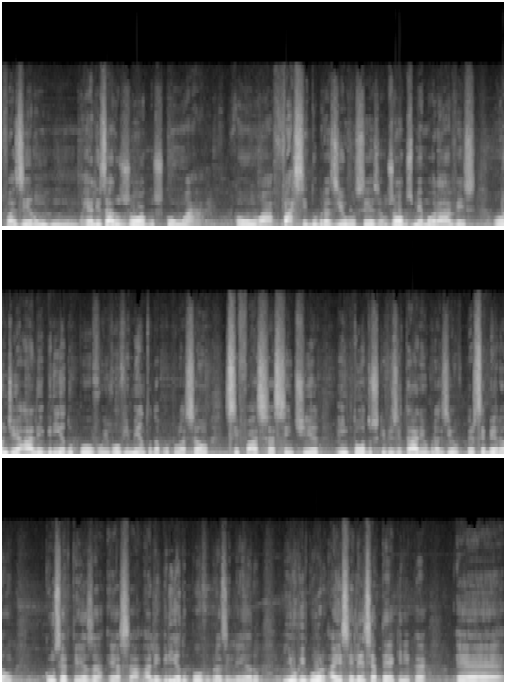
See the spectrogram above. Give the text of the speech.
fazer um, um, realizar os jogos com a, com a face do Brasil, ou seja, jogos memoráveis onde a alegria do povo, o envolvimento da população se faça sentir em todos que visitarem o Brasil, perceberão com certeza essa alegria do povo brasileiro e o rigor, a excelência técnica é,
